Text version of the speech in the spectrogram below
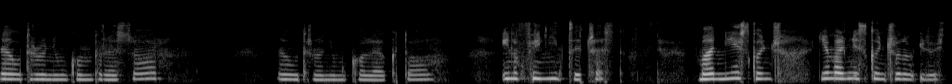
Neutronium kompresor, neutronium kolektor, Infinity Chest. Ma nieskończ... niemal nieskończoną ilość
